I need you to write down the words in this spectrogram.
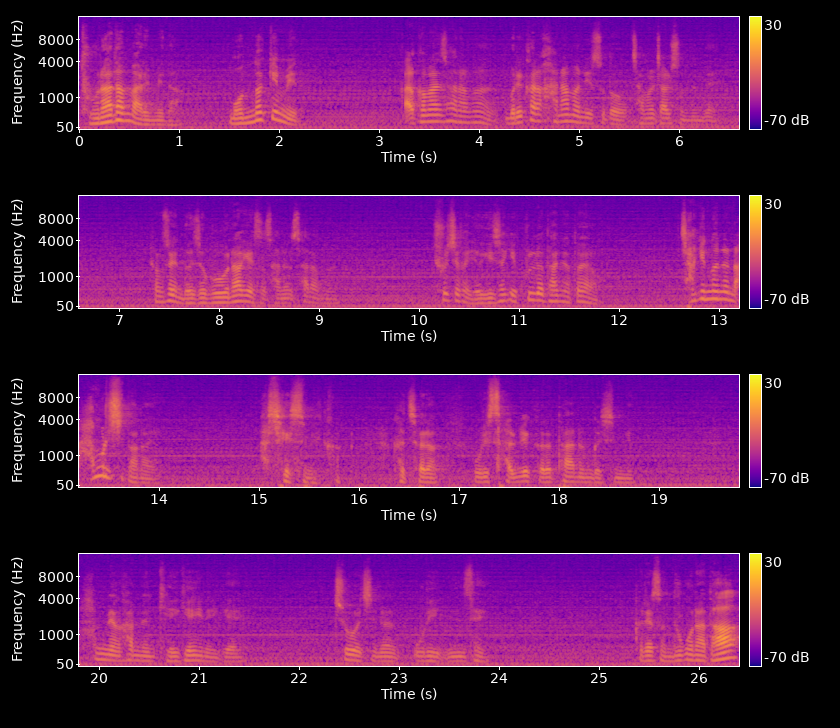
둔하단 말입니다. 못 느낍니다. 깔끔한 사람은 머리카락 하나만 있어도 잠을 잘 수 있는데 평소에 너저분하게 해서 사는 사람은 휴지가 여기저기 굴러다녀도요. 자기 눈에는 아무렇지도 않아요. 아시겠습니까? 그처럼 우리 삶이 그렇다는 것입니다. 한 명 한 명 개개인에게 주어지는 우리 인생. 그래서 누구나 다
